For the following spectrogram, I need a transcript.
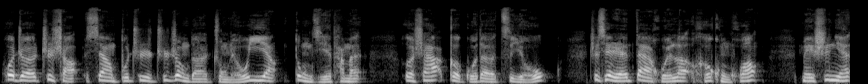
或者至少像不治之症的肿瘤一样冻结他们，扼杀各国的自由。这些人带回了核恐慌，每十年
